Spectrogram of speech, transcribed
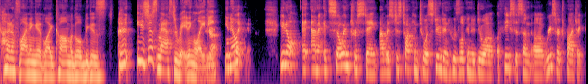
kind of finding it like comical because he's just masturbating, lady. Sure. You know. Like, you know, and it's so interesting. I was just talking to a student who's looking to do a, a thesis and a research project,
